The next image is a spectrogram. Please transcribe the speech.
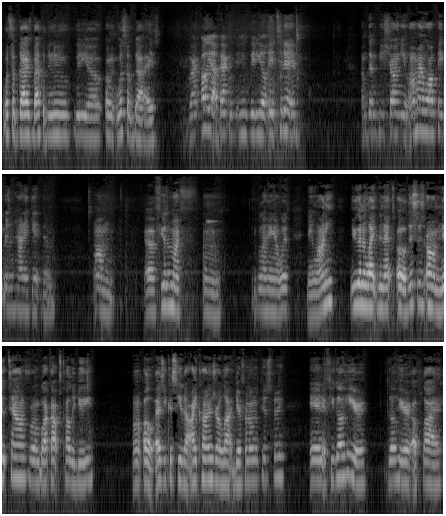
What's up, guys? Back with a new video. Um, what's up, guys? Back, oh yeah, back with a new video. And today, I'm gonna be showing you all my wallpapers and how to get them. Um, a few of my um people I hang out with, Nailani. You're gonna like the next. Oh, this is um Nuketown from Black Ops Call of Duty. Uh, oh, as you can see, the icons are a lot different on the PS3. And if you go here, go here, apply.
